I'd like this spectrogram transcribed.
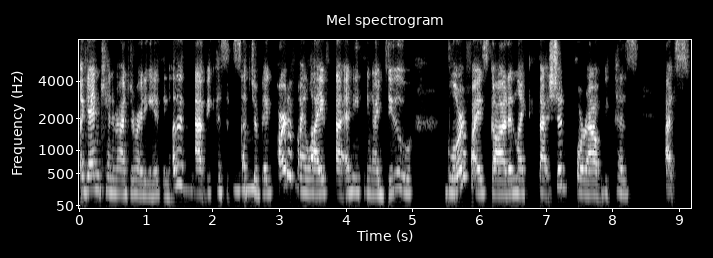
again can't imagine writing anything other than that because it's mm-hmm. such a big part of my life that anything I do glorifies God and like that should pour out because that's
